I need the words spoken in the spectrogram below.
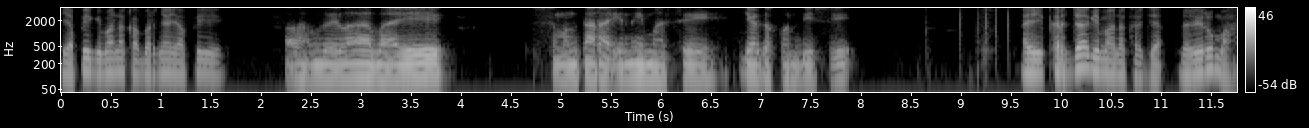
Yapi gimana kabarnya Yapi? Alhamdulillah baik. Sementara ini masih jaga kondisi. Eh kerja gimana kerja? Dari rumah?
